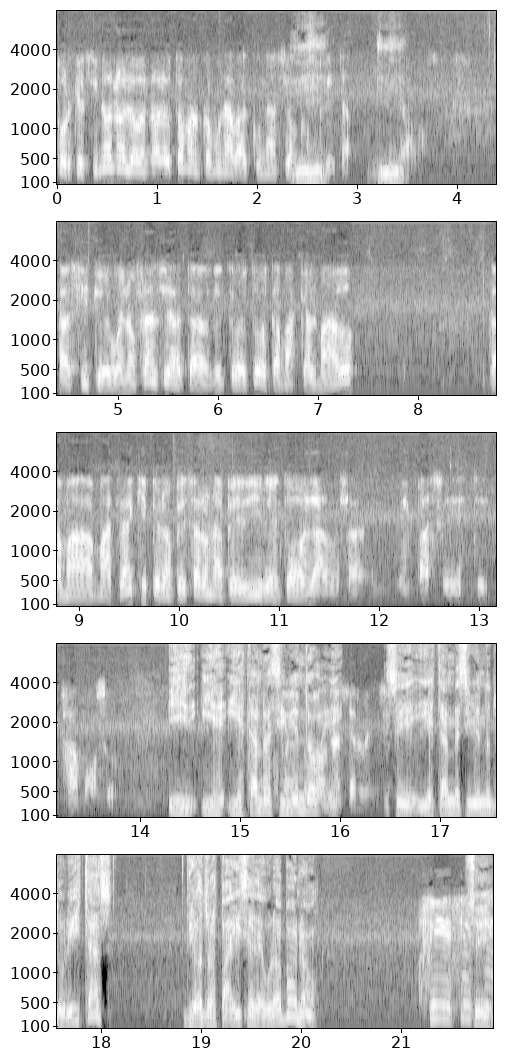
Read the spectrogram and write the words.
Porque si no, no lo, no lo toman como una vacunación completa. Así que bueno, Francia está dentro de todo está más calmado, está más, más tranqui, pero empezaron a pedir en todos lados ya el, pase este famoso. ¿Y, y, están recibiendo eh, sí, y están recibiendo turistas de otros países de Europa o no? Sí, sí, sí,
